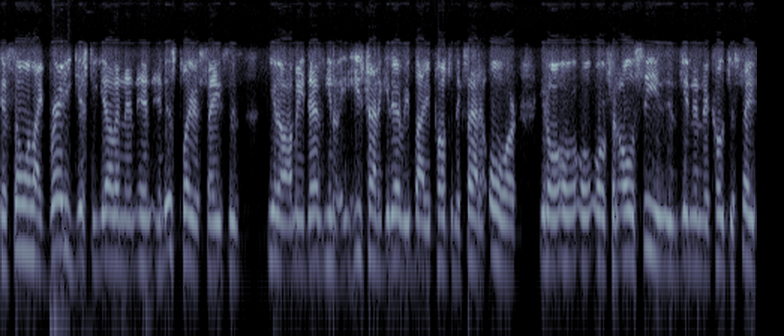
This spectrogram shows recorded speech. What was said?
if someone like Brady gets to yelling in, in, in his players' faces, you know, I mean, that's you know, he's trying to get everybody pumped and excited, or you know, or, or, or if an OC is getting in their coach's face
